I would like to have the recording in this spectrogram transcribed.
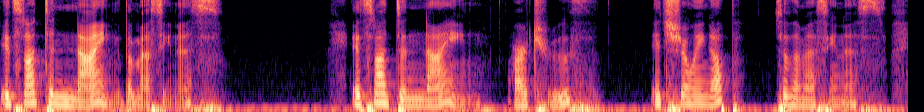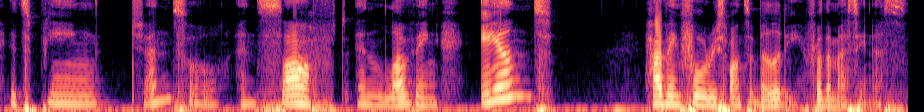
It's not denying the messiness. It's not denying our truth. It's showing up to the messiness. It's being gentle and soft and loving and having full responsibility for the messiness.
